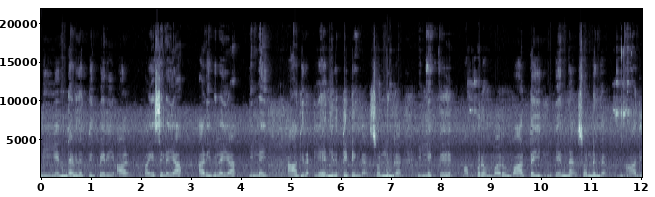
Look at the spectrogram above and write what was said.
நீ எந்த விதத்தில் பெரிய ஆள்? வயசுலையா? அறிவிலையா? இல்லை. ஆதிரா ஏன் நிறுத்திட்டீங்க சொல்லுங்க. இல்லைக்கு அப்புறம் வரும் வார்த்தை என்ன? சொல்லுங்க. ஆதி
